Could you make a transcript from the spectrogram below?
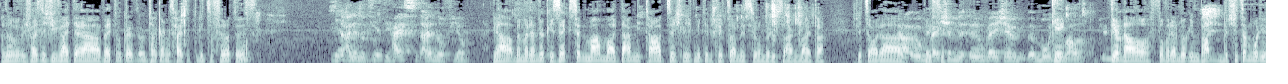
Also ich weiß nicht, wie weit der Weltuntergang heißt, ob der zu viert ist. Die, sind alle nur, die heißen sind alle nur vier. Ja, wenn wir dann wirklich sechs sind, machen wir dann tatsächlich mit den Schlitzer-Missionen, würde ich sagen, weiter. Schlitzer oder. Ja, irgendwelche, irgendwelche Modi Ge- mal ausprobieren. Ja. Genau, wo wir dann wirklich ein paar mit Schlitzermodi,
